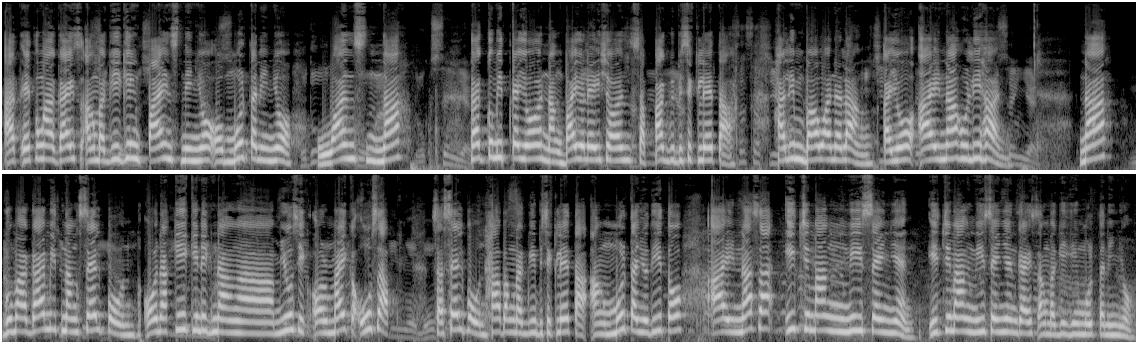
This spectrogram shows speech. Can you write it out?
At ito nga guys, ang magiging fines ninyo o multa ninyo once na nag-commit kayo ng violation sa pagbibisikleta. Halimbawa na lang, kayo ay nahulihan na gumagamit ng cellphone o nakikinig ng ah, music or may kausap sa cellphone habang nagbibisikleta, ang multa nyo dito ay nasa Ichimang ni Senyen. Ichimang ni Senyen guys ang magiging multa ninyo.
